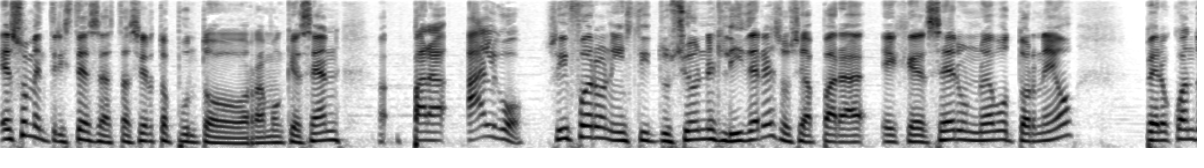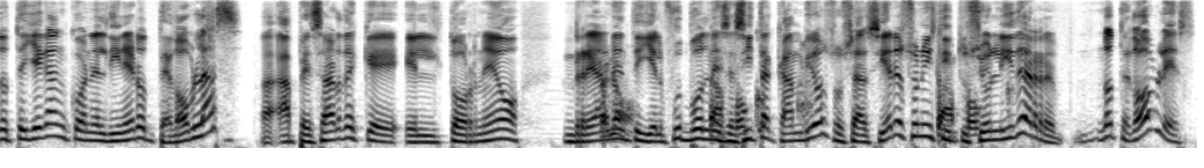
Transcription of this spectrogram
eso me entristece hasta cierto punto, Ramón, que sean para algo, sí fueron instituciones líderes, o sea, para ejercer un nuevo torneo, pero cuando te llegan con el dinero, ¿te doblas? A pesar de que el torneo realmente y el fútbol necesita cambios, o sea, si eres una institución líder, no te dobles.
